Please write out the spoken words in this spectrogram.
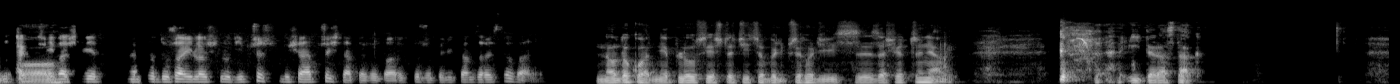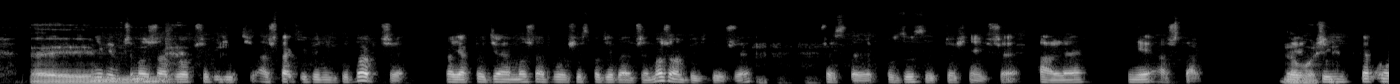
No tak, bo... czyli właściwie bardzo duża ilość ludzi przysz, musiała przyjść na te wybory, którzy byli tam zarejestrowani. No dokładnie, plus jeszcze ci, co byli, przychodzili z zaświadczeniami. I teraz tak. Nie wiem, czy można było przewidzieć aż taki wynik wyborczy. No jak powiedziałem, można było się spodziewać, że może on być duży, przez te uzusy wcześniejsze, ale nie aż tak. No e, właśnie. Czyli pewne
